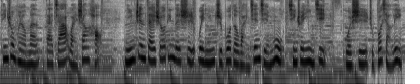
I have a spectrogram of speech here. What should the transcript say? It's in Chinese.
听众朋友们，大家晚上好！您正在收听的是为您直播的晚间节目《青春印记》，我是主播小令。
